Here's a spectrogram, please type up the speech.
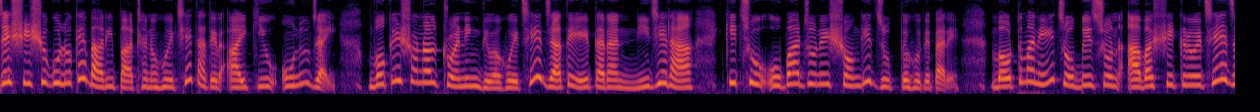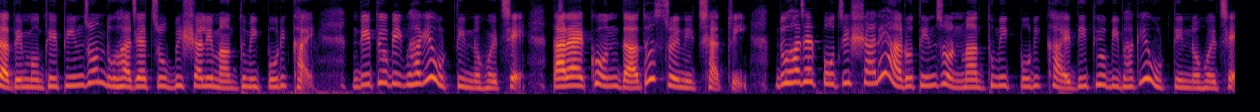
যে শিশুগুলোকে বাড়ি পাঠানো হয়েছে, তাদের আইকিউ অনুযায়ী ভোকেশনাল ট্রেনিং দেওয়া হয়েছে, যাতে তারা নিজেরা কিছু উপার্জনের সঙ্গে যুক্ত হতে পারে। বর্তমানে চব্বিশ জন আবাসিক রয়েছে, যাদের মধ্যে তিনজন দু হাজার চব্বিশ সালে মাধ্যমিক পরীক্ষায় দ্বিতীয় বিভাগে উত্তীর্ণ হয়েছে। তারা এখন দ্বাদশ শ্রেণির ছাত্রী। দু হাজার পঁচিশ সালে আরও তিনজন মাধ্যমিক পরীক্ষায় দ্বিতীয় বিভাগে উত্তীর্ণ হয়েছে।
